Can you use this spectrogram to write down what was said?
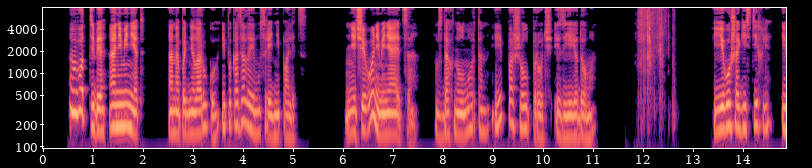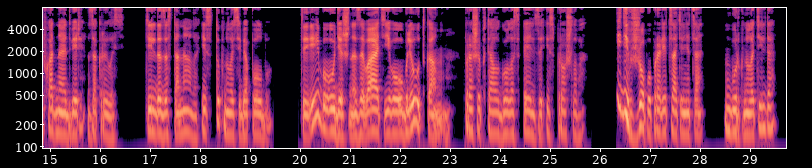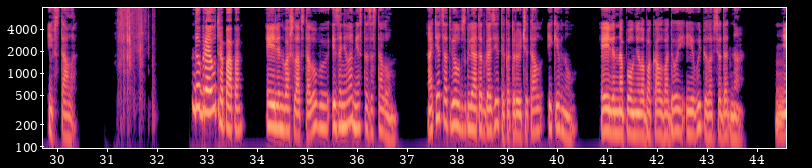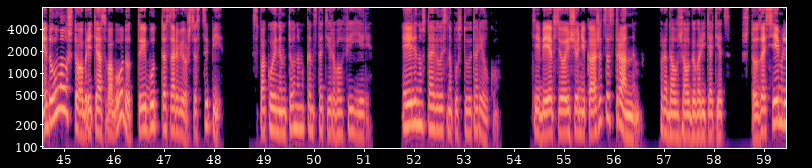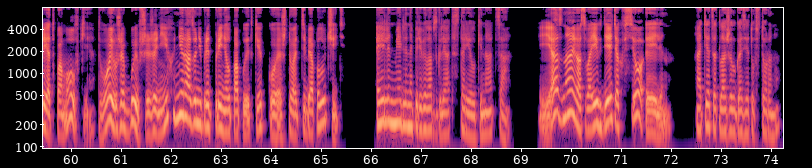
Вот тебе, а не минет. Она подняла руку и показала ему средний палец. Ничего не меняется, вздохнул Мортон и пошел прочь из ее дома. Его шаги стихли, и входная дверь закрылась. Тильда застонала и стукнула себя по лбу. «Ты будешь называть его ублюдком», — прошептал голос Эльзы из прошлого. «Иди в жопу, прорицательница!» — буркнула Тильда и встала. «Доброе утро, папа!» Эйлин вошла в столовую и заняла место за столом. Отец отвел взгляд от газеты, которую читал, и кивнул. Эйлин наполнила бокал водой и выпила все до дна. «Не думал, что, обретя свободу, ты будто сорвешься с цепи», — спокойным тоном констатировал Фиери. Эйлин уставилась на пустую тарелку. «Тебе все еще не кажется странным?» — продолжал говорить отец. «Что за семь лет помолвки твой уже бывший жених ни разу не предпринял попытки кое-что от тебя получить?» Эйлин медленно перевела взгляд с тарелки на отца. «Я знаю о своих детях все, Эйлин». Отец отложил газету в сторону.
